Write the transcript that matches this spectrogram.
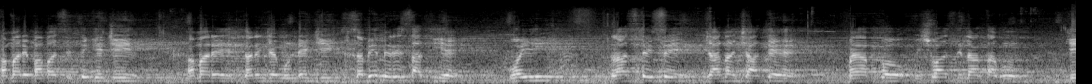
हमारे बाबा सिद्दीकी जी हमारे धनंजय मुंडे जी, सभी मेरे साथी हैं, वही रास्ते से जाना चाहते हैं। मैं आपको विश्वास दिलाता हूँ कि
